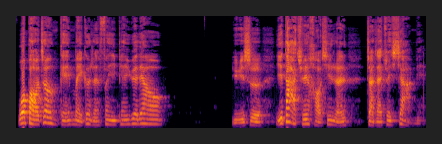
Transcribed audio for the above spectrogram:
我保证给每个人分一片月亮哦。于是，一大群好心人站在最下面，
